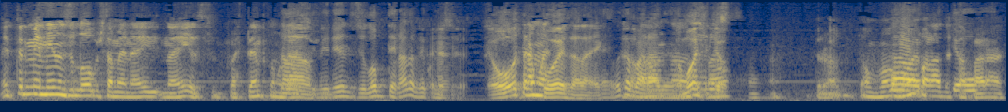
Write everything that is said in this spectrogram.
Entre meninos e lobos também, não é, não é isso? Faz tempo que eu não, Não. Meninos de Lobo tem nada a ver com isso. É outra Não, coisa, Alex. É outra Não, parada. Pelo né? amor de Deus. Droga. Então vamos, Não, vamos é falar dessa eu- parada.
